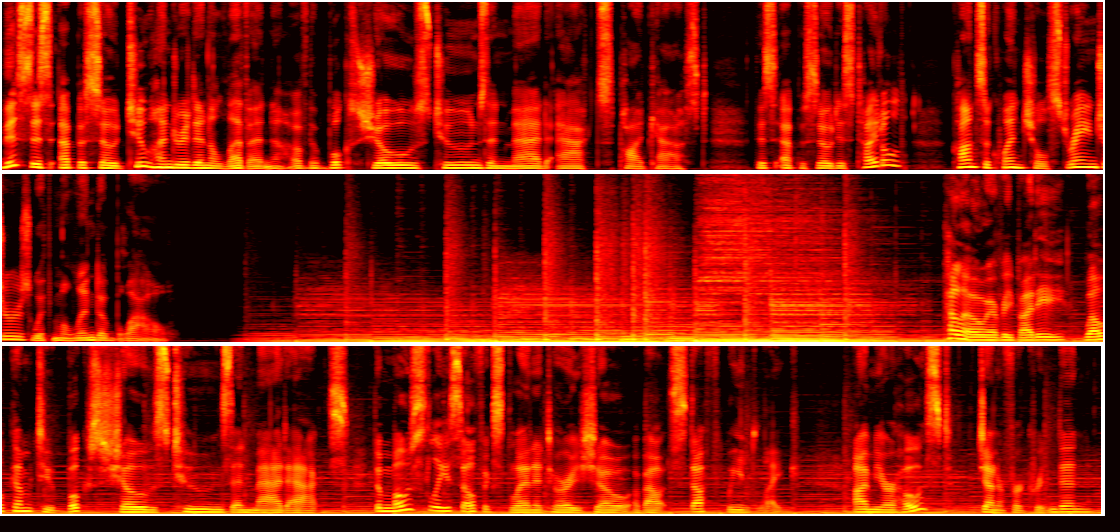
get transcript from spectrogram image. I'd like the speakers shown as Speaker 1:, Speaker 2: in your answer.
Speaker 1: This is episode 211 of the Books, Shows, Tunes, and Mad Acts podcast. This episode is titled Consequential Strangers with Melinda Blau. Hello, everybody. Welcome to Books, Shows, Tunes, and Mad Acts the mostly self explanatory show about stuff we like. I'm your host, Jennifer Crittenden.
